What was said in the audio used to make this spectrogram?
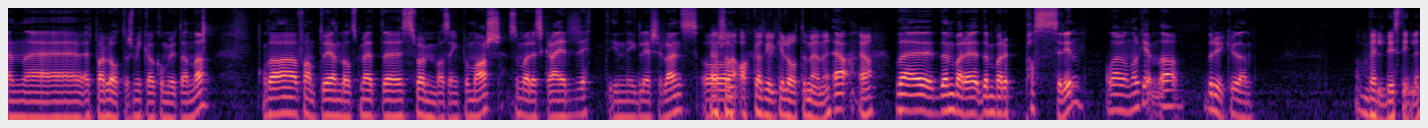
en, eh, et par låter som ikke har kommet ut ennå. Og da fant vi en låt som het 'Svømmebasseng på Mars', som bare sklei rett inn i Glacier Lines. Og, Jeg skjønner akkurat hvilke låter du mener. Ja, Ja. det, den, bare, den bare passer inn. Og da er det sånn OK, da bruker vi den. Veldig stilig.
